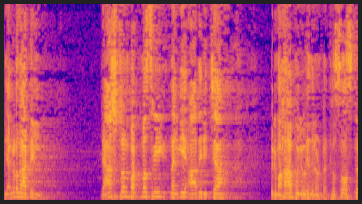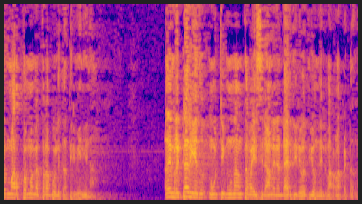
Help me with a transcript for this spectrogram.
ഞങ്ങളുടെ നാട്ടിൽ രാഷ്ട്രം പത്മശ്രീ നൽകി ആദരിച്ച ഒരു മഹാപുരോഹിതനുണ്ട്. ക്രിസോസ്റ്റം മർത്തമ്മ മെത്രാപോലിത്ത തിരുമേനിയാണ് അദ്ദേഹം റിട്ടയർ ചെയ്തു. നൂറ്റി മൂന്നാമത്തെ വയസ്സിലാണ് രണ്ടായിരത്തി ഇരുപത്തി ഒന്നിൽ മരണപ്പെട്ടത്.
